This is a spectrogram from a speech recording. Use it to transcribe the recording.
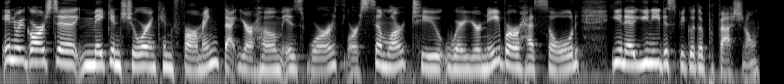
In regards to making sure and confirming that your home is worth or similar to where your neighbor has sold, you know, you need to speak with a professional.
